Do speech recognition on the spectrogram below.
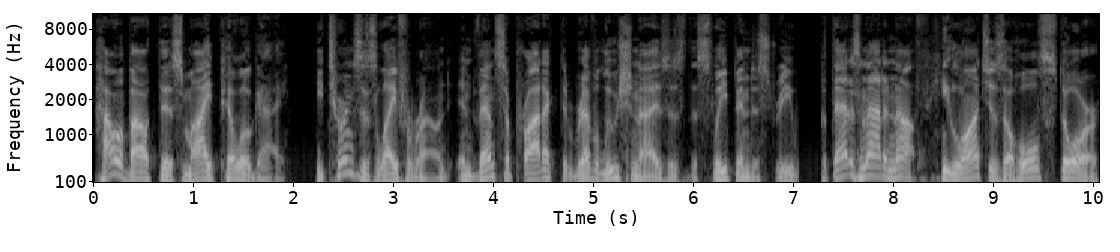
How about this My Pillow guy? He turns his life around, invents a product that revolutionizes the sleep industry, but that is not enough. He launches a whole store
